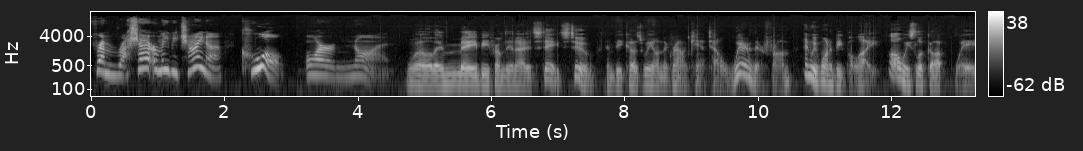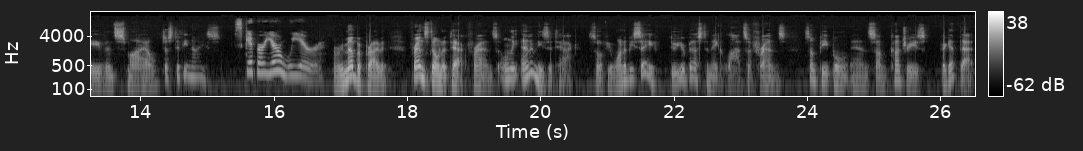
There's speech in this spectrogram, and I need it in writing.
From Russia or maybe China? Cool. Or not. Well, they may be from the United States, too, and because we on the ground can't tell where they're from, and we want to be polite, always look up, wave, and smile, just to be nice. Skipper, you're weird. And remember, Private, friends don't attack friends, only enemies attack. So if you want to be safe, do your best to make lots of friends. Some people and some countries forget that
